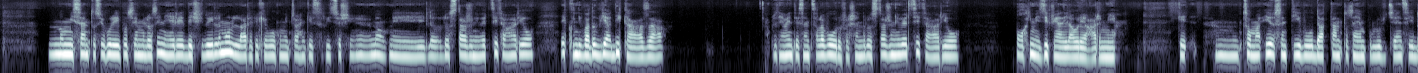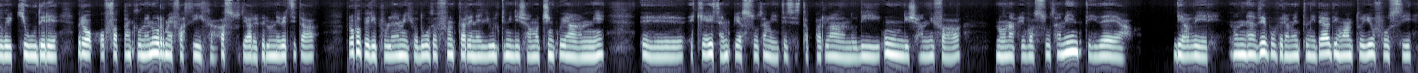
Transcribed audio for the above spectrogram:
non, mi sento sicura di potermelo tenere decido di mollare perché avevo cominciato anche il servizio, no, lo stage universitario e quindi vado via di casa praticamente senza lavoro facendo lo stage universitario pochi mesi prima di laurearmi che Mhmm, insomma, io sentivo da tanto tempo l'urgenza di dover chiudere, però ho fatto anche un'enorme fatica a studiare per l'università proprio per i problemi che ho dovuto affrontare negli ultimi, diciamo, 5 anni eh, e che ai tempi assolutamente si sta parlando di 11 anni fa, non avevo assolutamente idea di avere non ne avevo veramente un'idea di quanto io fossi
